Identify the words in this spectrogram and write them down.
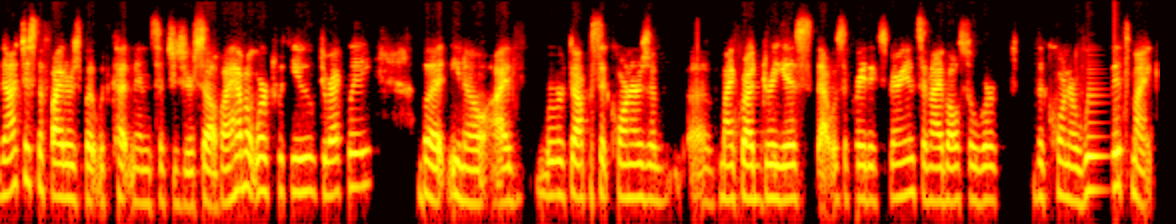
not just the fighters but with cutmen such as yourself. I haven't worked with you directly but you know i've worked opposite corners of, of mike rodriguez. That was a great experience. And i've also worked the corner with, with mike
